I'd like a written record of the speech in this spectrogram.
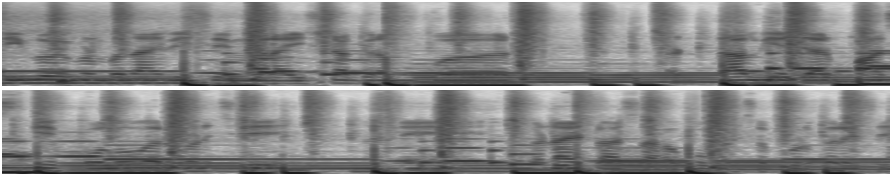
રીલોએ પણ બનાવેલી છે મારા ઇન્સ્ટાગ્રામ પર. અડતાલીસ હજાર પાંચથી ફોલોવર પણ છે અને ઘણા એટલા સાહકો પણ સપોર્ટ કરે છે.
